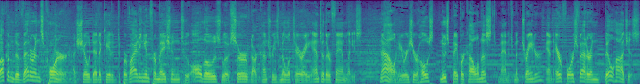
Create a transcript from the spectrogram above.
Welcome to Veterans Corner, a show dedicated to providing information to all those who have served our country's military and to their families. Now, here is your host, newspaper columnist, management trainer, and Air Force veteran, Bill Hodges.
